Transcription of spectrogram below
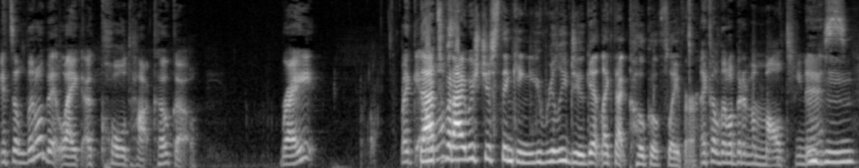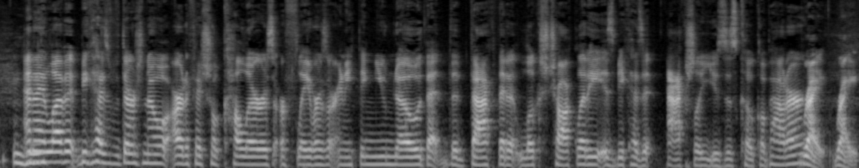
It's a little bit like a cold hot cocoa, right? Like That's what I was just thinking. You really do get like that cocoa flavor. like a little bit of a maltiness. Mm-hmm, And I love it because there's no artificial colors or flavors or anything. You know that the fact that it looks chocolatey is because it actually uses cocoa powder. Right, right.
